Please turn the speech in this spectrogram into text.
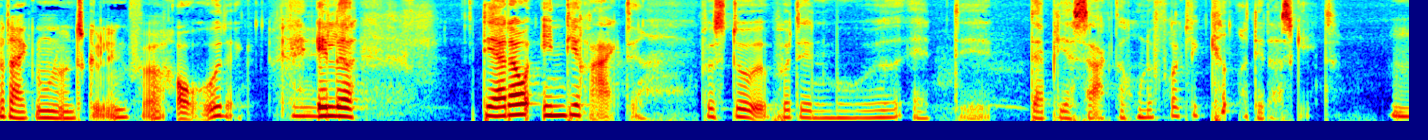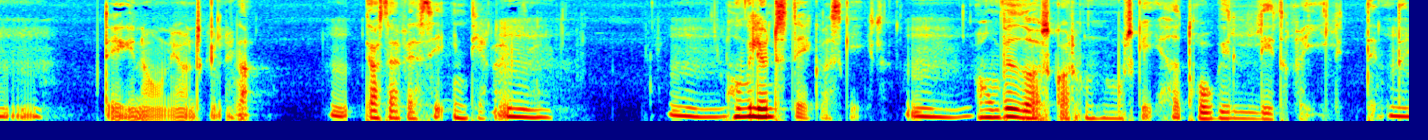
Og der er ikke nogen undskyldning for. Overhovedet ikke. Øh, Eller det er jo indirekte forstået på den måde, at øh, der bliver sagt, at hun er frygtelig ked af det, der er sket. mm, det er ikke en ordentlig undskyldning. Nej. Det er også derfor, jeg siger indirekte. Mm. Mm. Hun ville ønske, det ikke var sket. Mm. Og hun ved også godt, hun måske havde drukket lidt rigeligt den dag.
